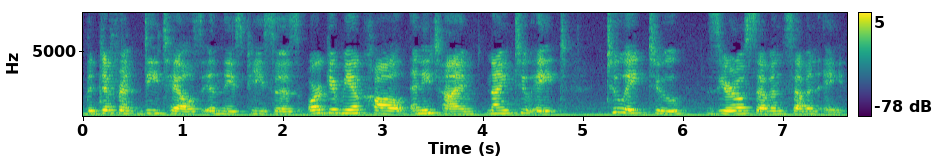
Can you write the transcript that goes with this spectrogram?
the different details in these pieces or give me a call anytime 928 282 0778.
